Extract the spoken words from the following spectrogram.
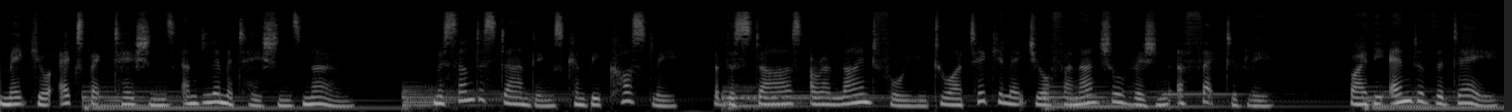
make your expectations and limitations known. Misunderstandings can be costly, but the stars are aligned for you to articulate your financial vision effectively. By the end of the day,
